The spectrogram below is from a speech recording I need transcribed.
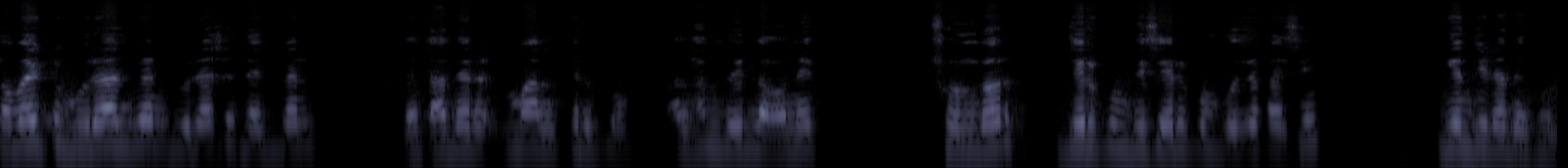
সবাই একটু ঘুরে আসবেন, ঘুরে এসে দেখবেন তাদের মাল কীরকম। আলহামদুলিল্লাহ অনেক সুন্দর। যেরকম দিছে, এরকম বুঝে পাইছি। গেঞ্জিটা দেখুন।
